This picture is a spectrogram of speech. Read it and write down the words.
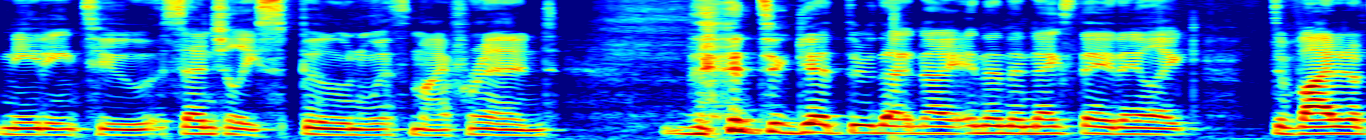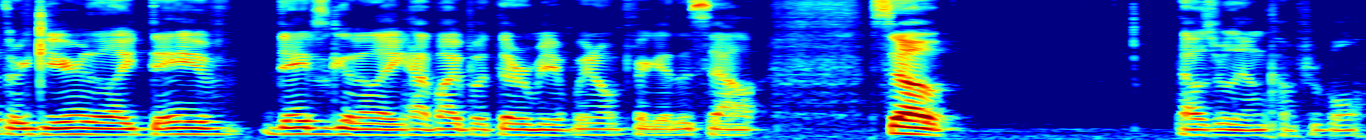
needing to essentially spoon with my friend to get through that night. And then the next day, they like divided up their gear. They're like, Dave, Dave's gonna like have hypothermia if we don't figure this out. So that was really uncomfortable.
